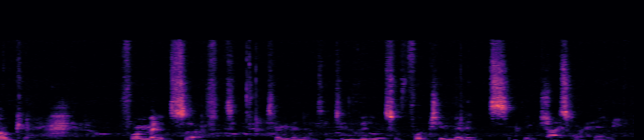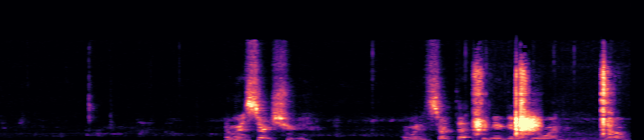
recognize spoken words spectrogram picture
Okay. Four minutes left. Ten minutes into the video, so 14 minutes, I think should start that. I'm gonna start shooting. I'm gonna start that thing again, everyone. No?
